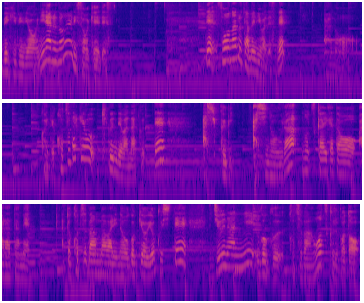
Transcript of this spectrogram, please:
できるようになるのが理想形です。でそうなるためにはですねあのこうやってコツだけを聞くんではなくって足首足の裏の使い方を改めと骨盤周りの動きを良くして柔軟に動く骨盤を作ること。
